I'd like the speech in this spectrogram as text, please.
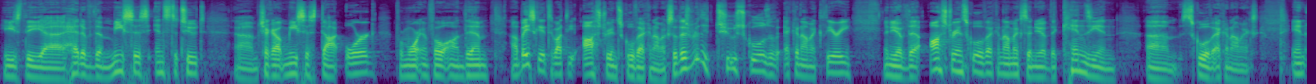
He's the uh, head of the Mises Institute. Um, check out Mises.org for more info on them. Uh, basically, it's about the Austrian School of Economics. So, there's really two schools of economic theory, and you have the Austrian School of Economics and you have the Keynesian um, School of Economics. In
